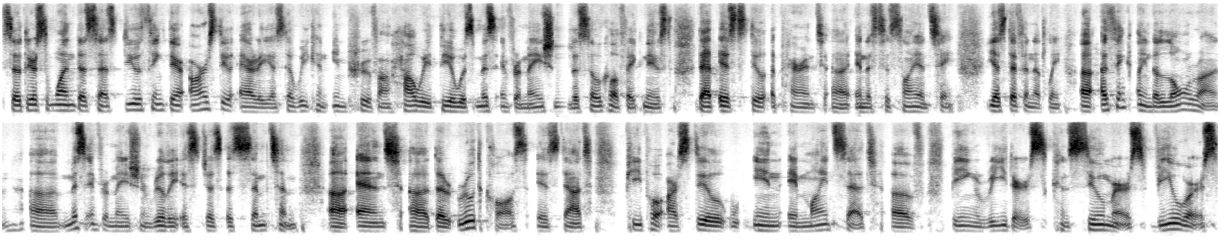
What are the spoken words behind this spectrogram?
So there's one that says, do you think there are still areas that we can improve on how we deal with misinformation, the so-called fake news that is still apparent uh, in the society? Yes, definitely. Uh, I think in the long run, uh, misinformation really is just a symptom. uh, and uh, the root cause is that people are still in a mindset of being readers, consumers, viewers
